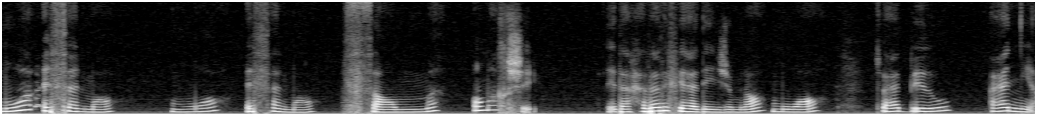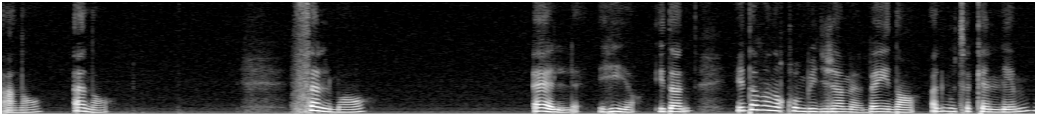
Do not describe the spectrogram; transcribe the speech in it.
Moi et seulement. Moi et seulement sommes au marché. إذا حبابي في هذه الجملة moi تعبر عني أنا أنا. سلمى. ال هي. إذا عندما نقوم بالجمع بين المتكلم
